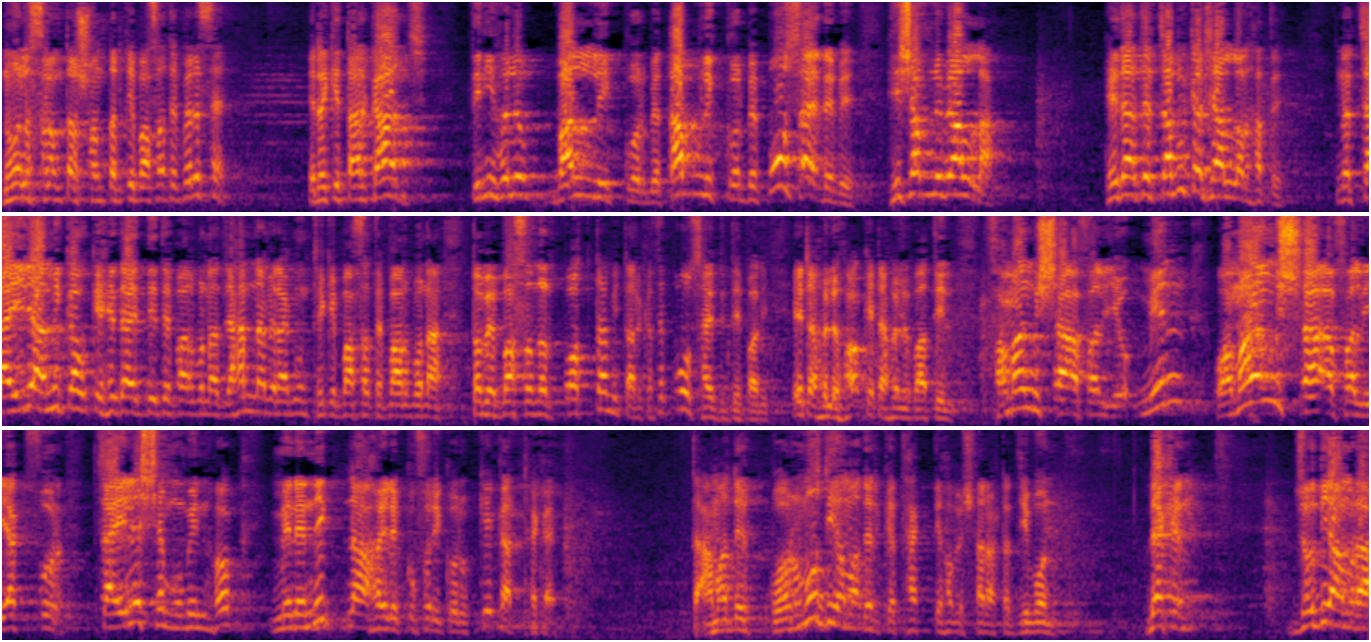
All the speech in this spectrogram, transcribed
নুয়াল সালাম তার সন্তানকে বাঁচাতে পেরেছে? এটা কি তার কাজ? তিনি হলেও বাল্লিক করবে, তাবলিক করবে, পৌঁছায় দেবে, হিসাব নেবে আল্লাহ। হেদায়তের চাবিকাঠি আল্লাহর হাতে। না, চাইলে আমি কাউকে হেদায়ত দিতে পারব না জাহান নামের আগুন থেকে বাঁচাতে পারব না, তবে বাঁচানোর পথটা আমি তার কাছে পৌঁছায় দিতে পারি। এটা হলো হক, এটা হলো বাতিল। ফামাং শাহ আফাল মিন ওয়ামাং শাহ আফাল ইয়াকফুর চাইলে সে মুমিন হোক, মেনে নিক, না হইলে কুফরি করুক। কে কার ঠেকায়? তা আমাদের কর্ম দিয়ে আমাদেরকে থাকতে হবে সারাটা জীবন। দেখেন, যদি আমরা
